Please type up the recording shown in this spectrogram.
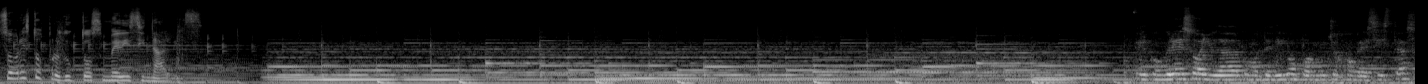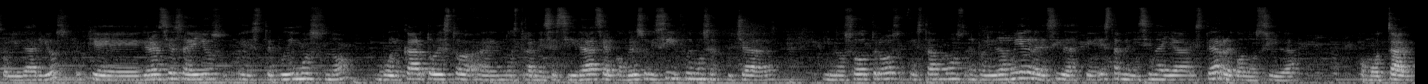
sobre estos productos medicinales. El Congreso ayudado, como te digo, por muchos congresistas solidarios, que gracias a ellos este, pudimos ¿no? volcar todo esto, nuestra necesidad hacia el Congreso y sí fuimos escuchadas y nosotros estamos en realidad muy agradecidas que esta medicina ya esté reconocida como tal.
